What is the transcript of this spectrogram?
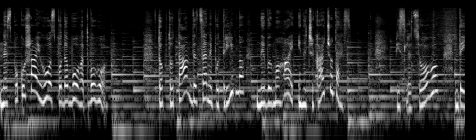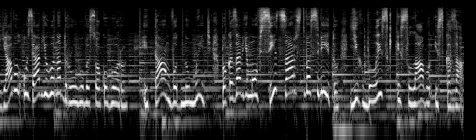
не спокушай Господа Бога Твого. Тобто там, де це не потрібно, не вимагай і не чекай чудес. Після цього диявол узяв його на другу високу гору, і там в одну мить показав йому всі царства світу, їх блиск і славу, і сказав:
